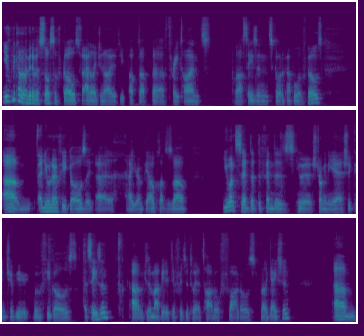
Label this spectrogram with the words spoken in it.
you've become a bit of a source of goals for Adelaide United. You popped up uh, three times last season, scored a couple of goals. Um, and you'll known for your goals at, uh, at your NPL clubs as well. You once said that defenders who are strong in the air should contribute with a few goals a season, um, because it might be the difference between a title, finals, relegation. Um,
